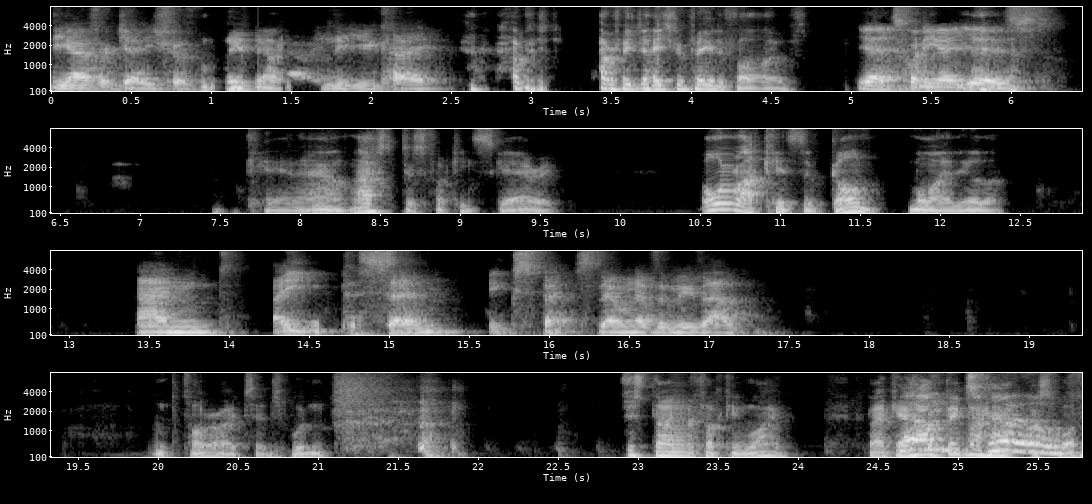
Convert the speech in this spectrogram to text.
The average age of Pedo. in the UK. Average age for paedophiles. Yeah, 28 years. Okay, now that's just fucking scary. All our kids have gone one way or the other. and 8% expect they'll never move out. Wouldn't tolerate it. Just wouldn't. just no fucking way. Okay, One how in big my house was?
